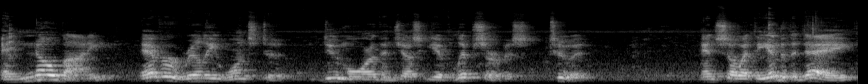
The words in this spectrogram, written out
And nobody ever really wants to do more than just give lip service to it. And so at the end of the day,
